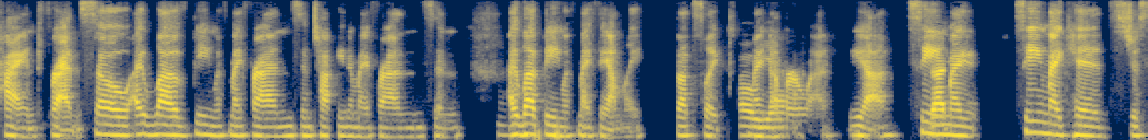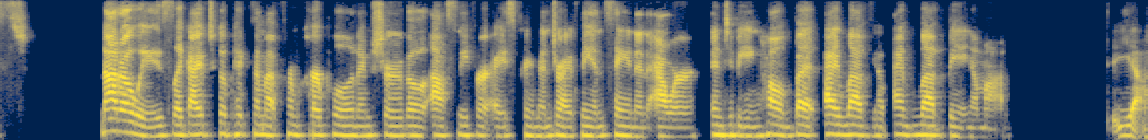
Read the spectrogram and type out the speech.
kind friends. So I love being with my friends and talking to my friends and mm-hmm. I love being with my family. That's like oh, my yeah. number one. Yeah. Seeing my seeing my kids just not always. Like I have to go pick them up from carpool and I'm sure they'll ask me for ice cream and drive me insane an hour into being home. But I love yep. I love being a mom. Yeah.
